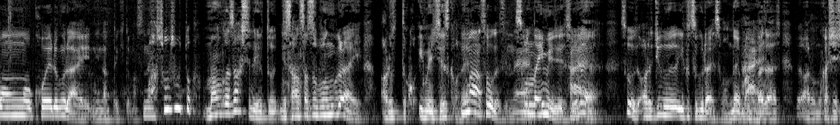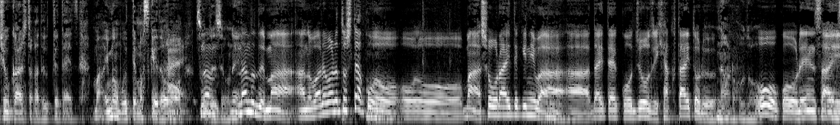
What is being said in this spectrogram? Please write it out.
本を超えるぐらいになってきてますね。あそうすると、漫画雑誌でいうと、2、3冊分ぐらいあるってイメージですかね。まあそうですね。そんなイメージですよね。はい、そうです。あれ、10いくつぐらいですもんね、漫画雑誌。はい、あの昔、週刊誌とかで売ってたやつ。まあ今も売ってますけど、はい、そうですよね。なので、まあ、あの我々としてはこう、うん、まあ将来的には、うん、大体こう常時100タイトルをこう連載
